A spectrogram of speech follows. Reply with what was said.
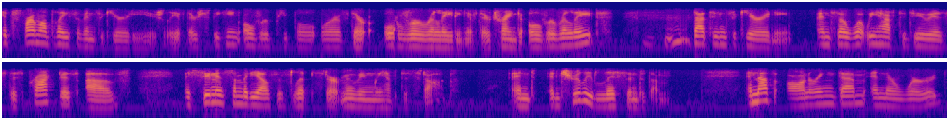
it's from a place of insecurity usually if they're speaking over people or if they're over relating if they're trying to over relate mm-hmm. that's insecurity. And so what we have to do is this practice of as soon as somebody else's lips start moving we have to stop and and truly listen to them. And that's honoring them and their words.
